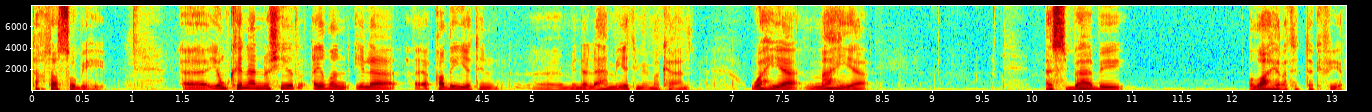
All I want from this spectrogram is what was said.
تختص به. آه، يمكن أن نشير أيضا إلى قضية من الأهمية بمكان وهي ما هي أسباب ظاهرة التكفير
